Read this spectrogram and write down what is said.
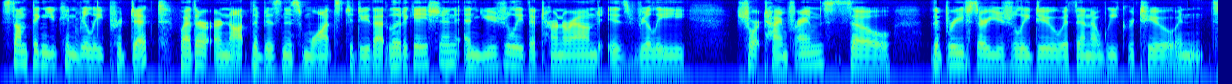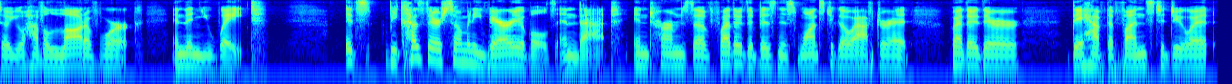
something you can really predict whether or not the business wants to do that litigation. And usually the turnaround is really short time frames so the briefs are usually due within a week or two. And so you'll have a lot of work and then you wait it's because there are so many variables in that in terms of whether the business wants to go after it whether they're they have the funds to do it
